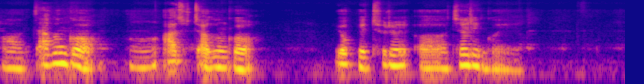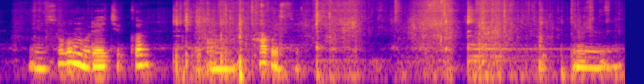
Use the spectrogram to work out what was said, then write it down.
어, 작은 거 어, 아주 작은 거, 요 배추를 어, 절인 거예요. 네, 소금물에 지금 어, 하고 있어요. 음,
